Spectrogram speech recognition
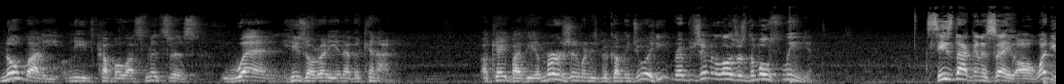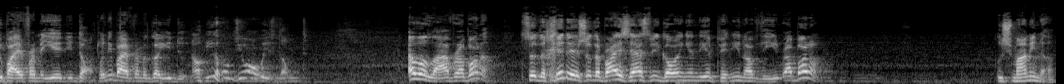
Nobody needs Kabbalah mitzvahs when he's already an Eved Kanani. Okay, by the immersion when he's becoming Jewish, he, Rabbi Shimon Elazar is the most lenient. So he's not going to say, "Oh, when you buy it from a yid, you don't. When you buy it from a guy, you do." No, he holds you always don't. Elalav Rabbana. So the chiddush or the price has to be going in the opinion of the Rabbana. Ushmamina,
